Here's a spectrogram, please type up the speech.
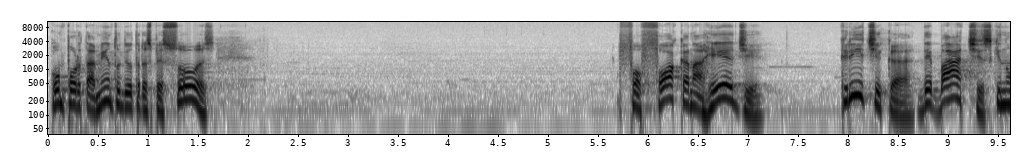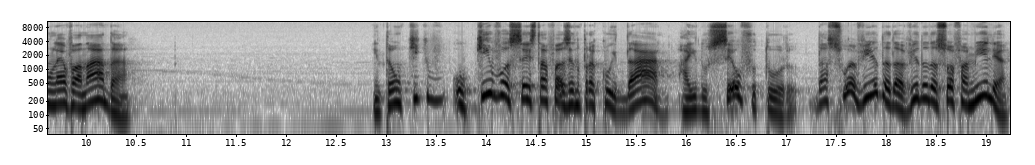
comportamento de outras pessoas, fofoca na rede, crítica, debates que não levam a nada. Então, o que, o que você está fazendo para cuidar aí do seu futuro, da sua vida, da vida da sua família?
